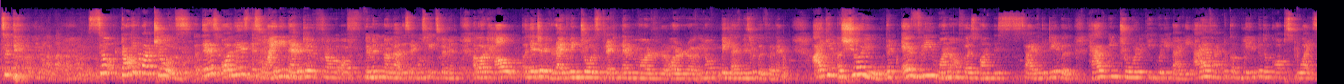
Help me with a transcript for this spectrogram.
So, so talking about trolls, there is always this whiny narrative from of women on the other side, mostly it's women, about how alleged right-wing trolls threaten them or, or uh, you know, make life miserable for them. I can assure you that every one of us on this side of the table have been trolled equally badly. I have had to complain to the cops twice.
